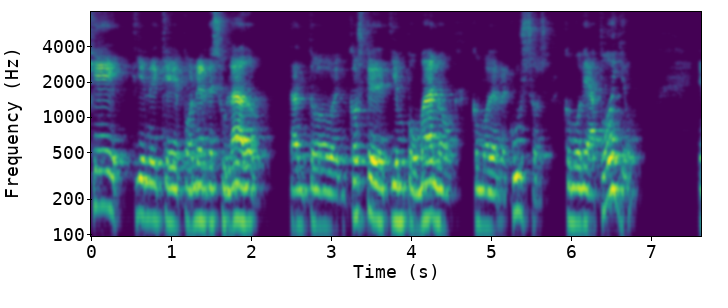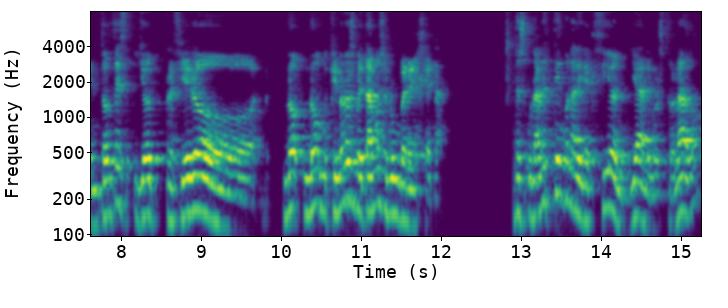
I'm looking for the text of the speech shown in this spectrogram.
qué tiene que poner de su lado, tanto en coste de tiempo humano como de recursos, como de apoyo, entonces yo prefiero no, que no nos metamos en un berenjena. Entonces, una vez tengo la dirección ya de nuestro lado,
